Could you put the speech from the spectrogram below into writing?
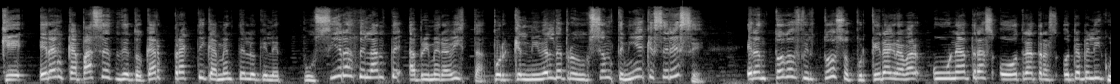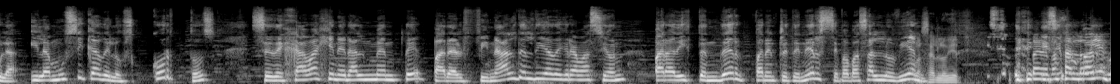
que eran capaces de tocar prácticamente lo que le pusieras delante a primera vista, porque el nivel de producción tenía que ser ese eran todos virtuosos porque era grabar una tras otra tras otra película y la música de los cortos se dejaba generalmente para el final del día de grabación para distender, para entretenerse, para pasarlo bien. Pasarlo bien. para pasarlo bien.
